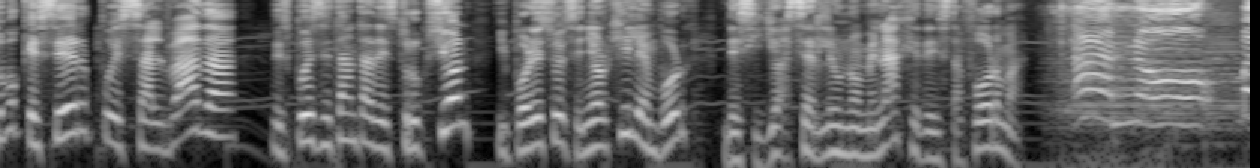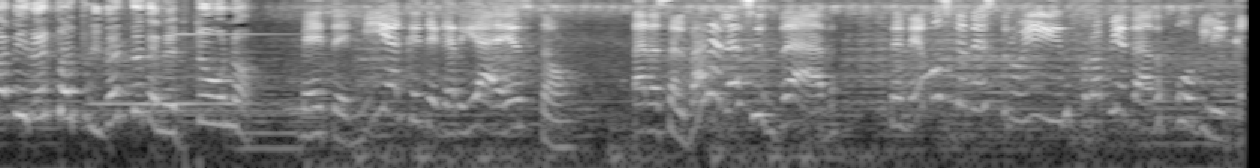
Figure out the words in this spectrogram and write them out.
tuvo que ser pues salvada después de tanta destrucción y por eso el señor Hillenburg decidió hacerle un homenaje de esta forma. ¡Ah, no! Va directo al tridente de Neptuno. Me temía que llegaría a esto. Para salvar a la ciudad, tenemos que destruir propiedad pública.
